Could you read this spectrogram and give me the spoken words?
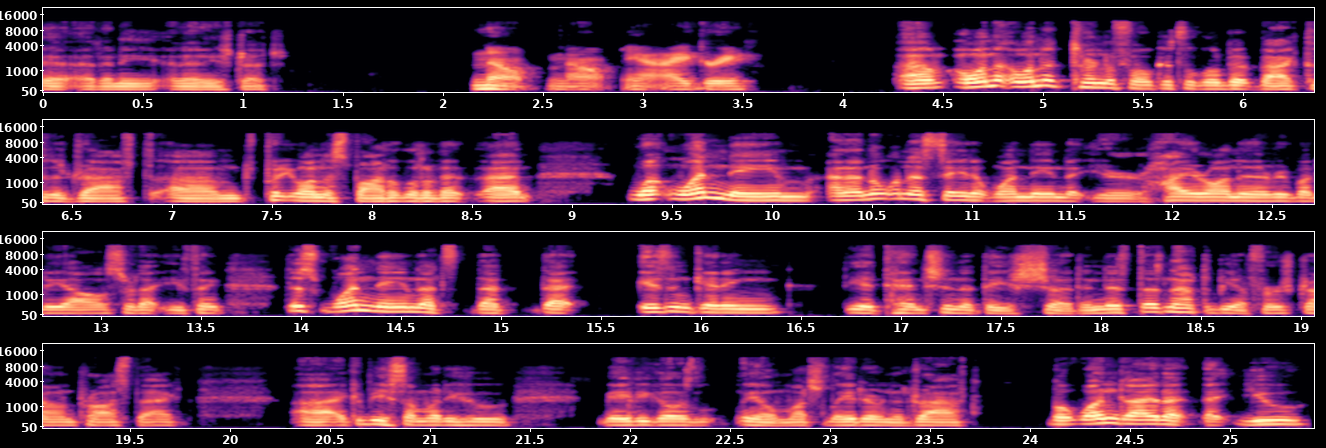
at any at any stretch. No, no, yeah, I agree. Um, I want to I want to turn the focus a little bit back to the draft. Um, put you on the spot a little bit. Uh, one one name, and I don't want to say that one name that you're higher on than everybody else, or that you think just one name that's that that isn't getting the attention that they should. And this doesn't have to be a first round prospect. Uh, it could be somebody who maybe goes you know much later in the draft. But one guy that that you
